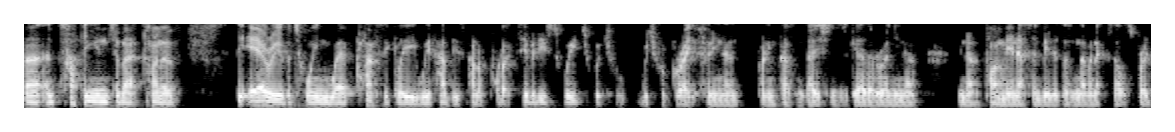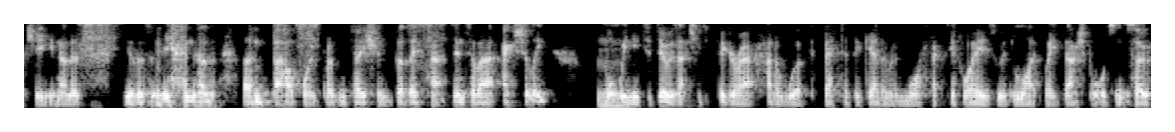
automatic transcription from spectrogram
uh, and tapping into that kind of the area between where classically we've had these kind of productivity suites, which which were great for you know putting presentations together and you know you know, find me an SMB that doesn't have an Excel spreadsheet. You know, there's, you know, there's you know, um, PowerPoint presentations, but they tapped into that. Actually, mm. what we mm. need to do is actually figure out how to work better together in more effective ways with lightweight dashboards. And so,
